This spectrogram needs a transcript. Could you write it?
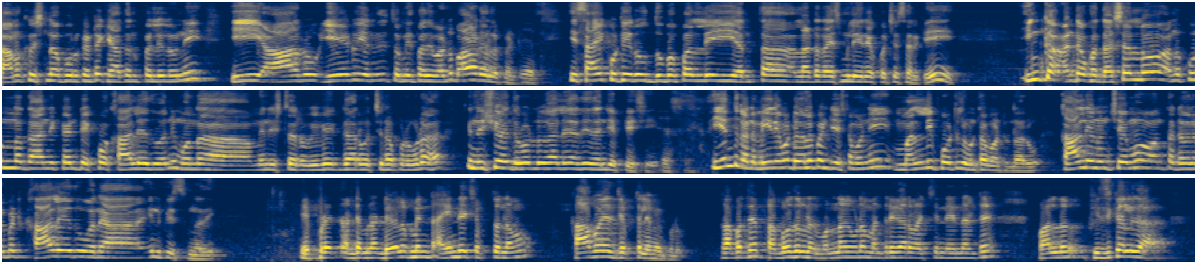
రామకృష్ణాపూర్ కంటే కేతన్పల్లిలోని ఈ ఆరు ఏడు ఎనిమిది తొమ్మిది పది వార్డులు బాగా డెవలప్మెంట్. ఈ సాయి కుటీరు దుబ్బపల్లి ఎంత లడ్డ రైస్ మిల్ ఏరియాకి వచ్చేసరికి ఇంకా అంటే ఒక దశల్లో అనుకున్న దానికంటే ఎక్కువ కాలేదు అని మొన్న మినిస్టర్ వివేక్ గారు వచ్చినప్పుడు కూడా చిన్న ఇష్యూ అయింది రోడ్లు కాలేదు అది ఇది అని చెప్పేసి. ఎందుకంటే మీరేమో డెవలప్మెంట్ చేసినామని మళ్ళీ పోటీలు ఉంటామంటున్నారు. కాలనీ నుంచేమో అంత డెవలప్మెంట్ కాలేదు అని వినిపిస్తున్నది ఎప్పుడైతే అంటే మనం డెవలప్మెంట్ అయిందే చెప్తున్నాము కాబోయేది చెప్తలేము ఇప్పుడు కాకపోతే ప్రబోధులు ఉన్నది. మొన్న కూడా మంత్రి గారు వచ్చింది ఏంటంటే వాళ్ళు ఫిజికల్గా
